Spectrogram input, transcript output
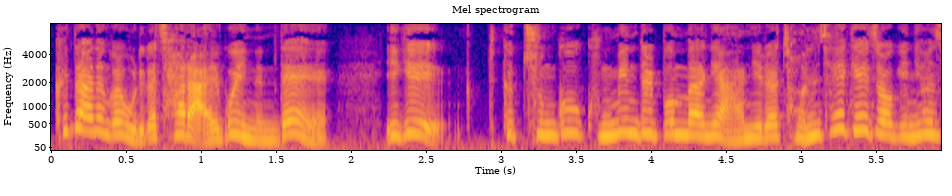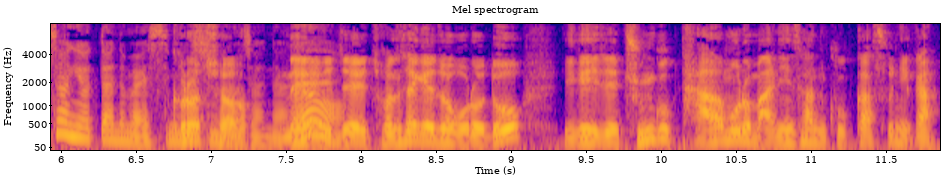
크다는 걸 우리가 잘 알고 있는데 이게 그 중국 국민들뿐만이 아니라 전 세계적인 현상이었다는 말씀이신 그렇죠. 거잖아요. 네, 이제 전 세계적으로도 이게 이제 중국 다음으로 많이 산 국가 순위가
